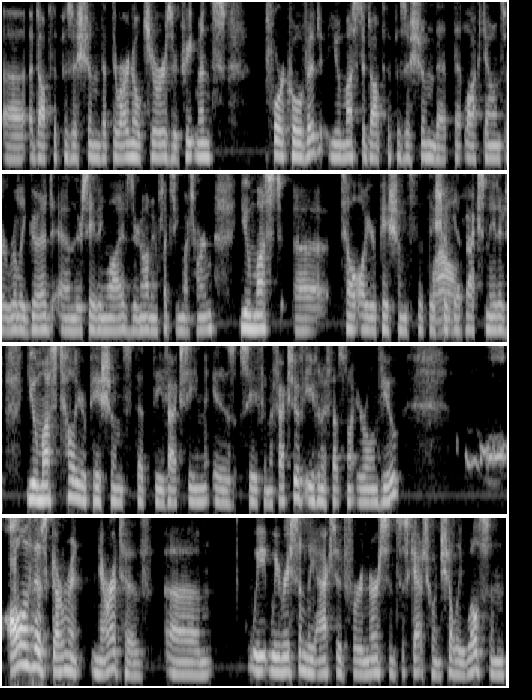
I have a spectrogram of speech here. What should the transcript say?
uh, adopt the position that there are no cures or treatments for COVID. You must adopt the position that that lockdowns are really good and they're saving lives. They're not inflicting much harm. You must uh, tell all your patients that they wow. should get vaccinated. You must tell your patients that the vaccine is safe and effective, even if that's not your own view. All of this government narrative. Um, we, we recently acted for a nurse in Saskatchewan, Shelley Wilson,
